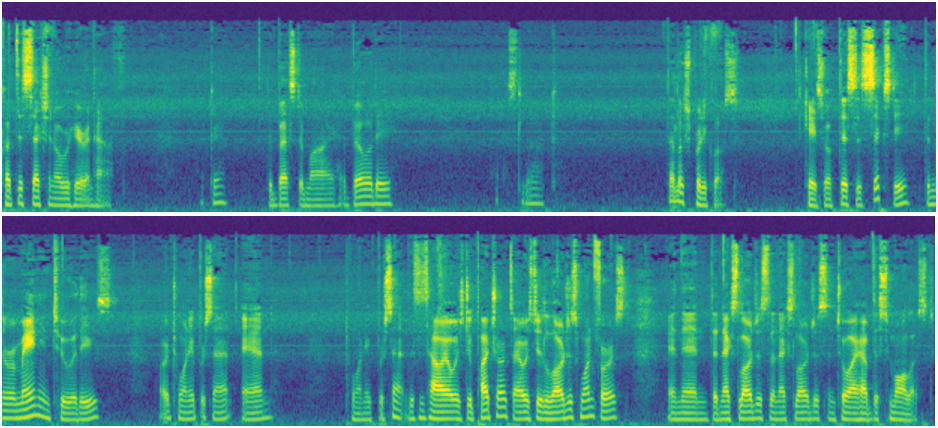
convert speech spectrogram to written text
Cut this section over here in half. Okay, the best of my ability. Let's look. That looks pretty close. Okay, so if this is 60, then the remaining two of these are 20% and 20%. This is how I always do pie charts. I always do the largest one first, and then the next largest, the next largest, until I have the smallest.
